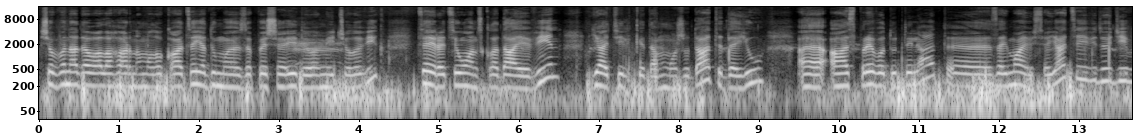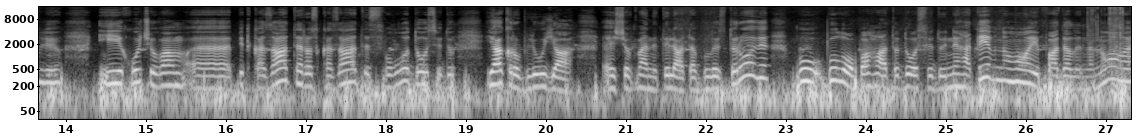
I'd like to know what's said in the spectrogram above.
щоб вона давала гарне молока. Це, я думаю, запише відео мій чоловік. Цей раціон складає він. Я тільки там можу дати, даю. Е, А з приводу телят е, займаюся я цією відгодівлею і хочу вам е, підказати, розказати свого досвіду, як роблю я, щоб в мене телята були здорові. Бу- Було багато досвіду і негативного, і падали на ноги,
